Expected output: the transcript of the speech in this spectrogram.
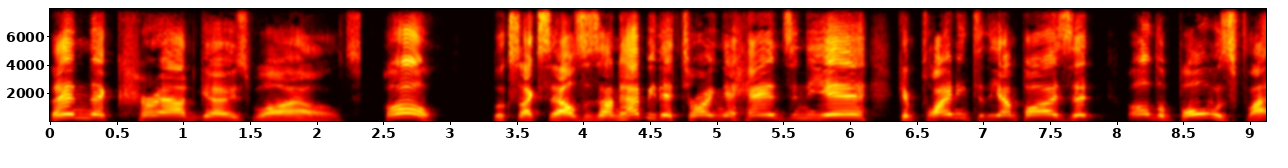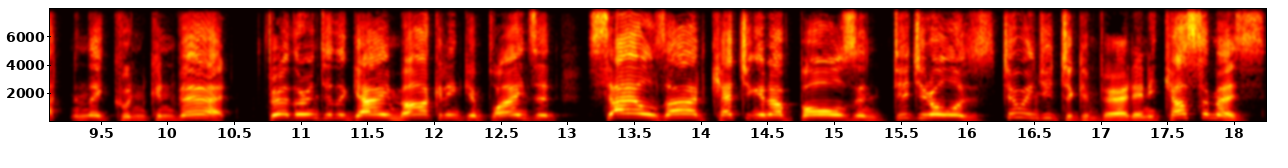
Then the crowd goes wild. Oh, looks like sales is unhappy. They're throwing their hands in the air, complaining to the umpires that oh, the ball was flat and they couldn't convert. Further into the game, marketing complains that sales aren't catching enough balls and digital is too injured to convert any customers.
